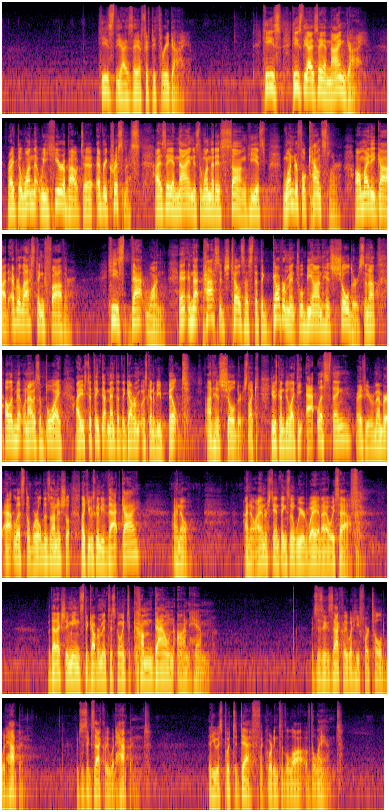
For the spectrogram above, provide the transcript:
He's the Isaiah 53 guy. He's, he's the Isaiah 9 guy, right? The one that we hear about uh, every Christmas. Isaiah 9 is the one that is sung. He is wonderful counselor, Almighty God, everlasting Father. He's that one. And, and, that passage tells us that the government will be on his shoulders. And I'll, I'll admit, when I was a boy, I used to think that meant that the government was going to be built on his shoulders. Like he was going to do like the Atlas thing, right? If you remember Atlas, the world is on his shoulder. Like he was going to be that guy. I know. I know. I understand things in a weird way, and I always have. But that actually means the government is going to come down on him, which is exactly what he foretold would happen, which is exactly what happened. That he was put to death according to the law of the land,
